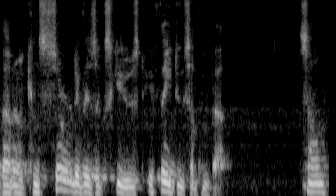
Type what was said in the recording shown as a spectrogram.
that a conservative is excused if they do something bad. So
